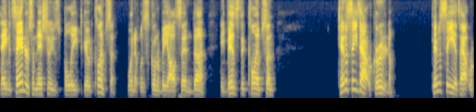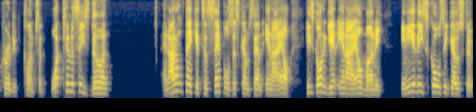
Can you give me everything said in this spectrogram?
David Sanders initially was believed to go to Clemson when it was going to be all said and done. He visited Clemson. Tennessee's out recruited him. Tennessee has out recruited Clemson. What Tennessee's doing, and I don't think it's as simple as this comes down to NIL. He's going to get NIL money any of these schools he goes to.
